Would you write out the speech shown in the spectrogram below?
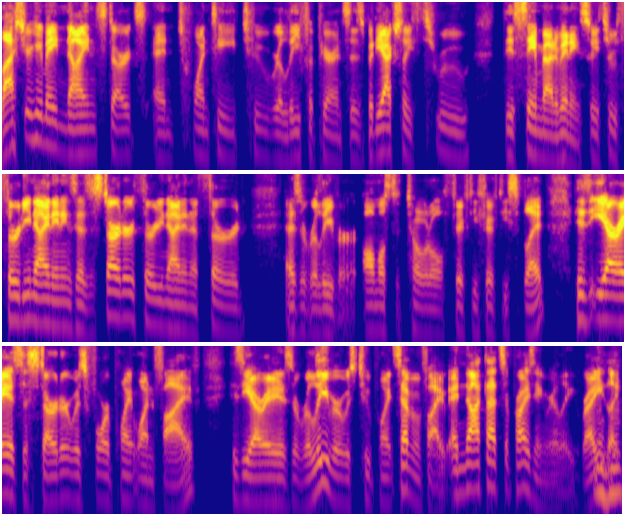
last year he made nine starts and 22 relief appearances, but he actually threw the same amount of innings. So he threw 39 innings as a starter, 39 and a third as a reliever, almost a total 50 50 split. His ERA as a starter was 4.15. His ERA as a reliever was 2.75. And not that surprising, really, right? Mm-hmm. Like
